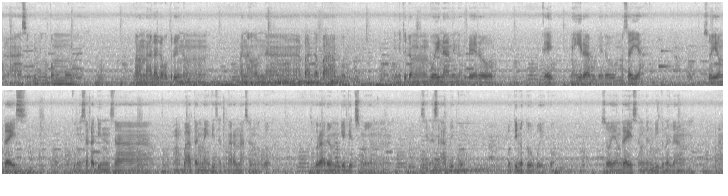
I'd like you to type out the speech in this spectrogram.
Tsaka simple lang yung pamumuhay. Parang naalala ko tuloy nung panahon na bata pa ako. Ganito lang ang buhay namin nun pero kahit mahirap pero masaya. So yung guys, kung isa ka din sa batang 90s at naranasan mo to, sigurado magigets mo yung sinasabi ko o tinutukoy ko. So ayan guys, hanggang dito na lang ang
